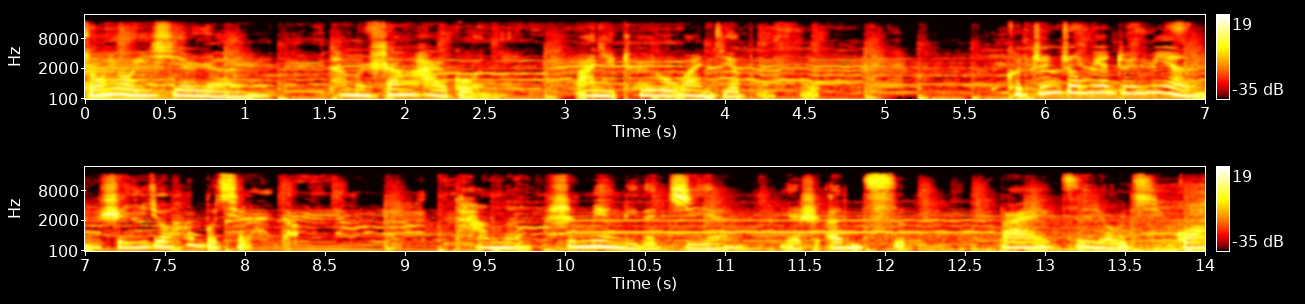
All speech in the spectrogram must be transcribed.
总有一些人，他们伤害过你，把你推入万劫不复。可真正面对面，是依旧恨不起来的。他们是命里的劫，也是恩赐。白自由极光。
